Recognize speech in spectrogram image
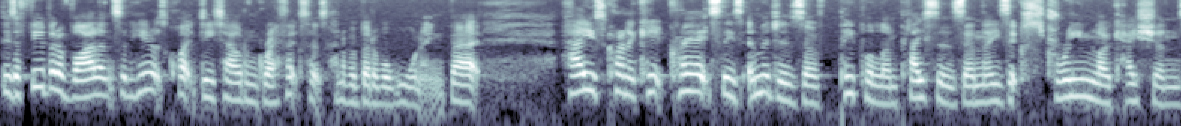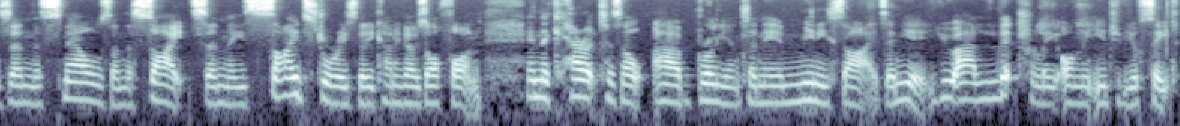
There's a fair bit of violence in here. It's quite detailed and graphic so it's kind of a bit of a warning but Hayes kind of creates these images of people and places and these extreme locations and the smells and the sights and these side stories that he kind of goes off on. And the characters are, are brilliant and there are many sides. And yeah, you are literally on the edge of your seat,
